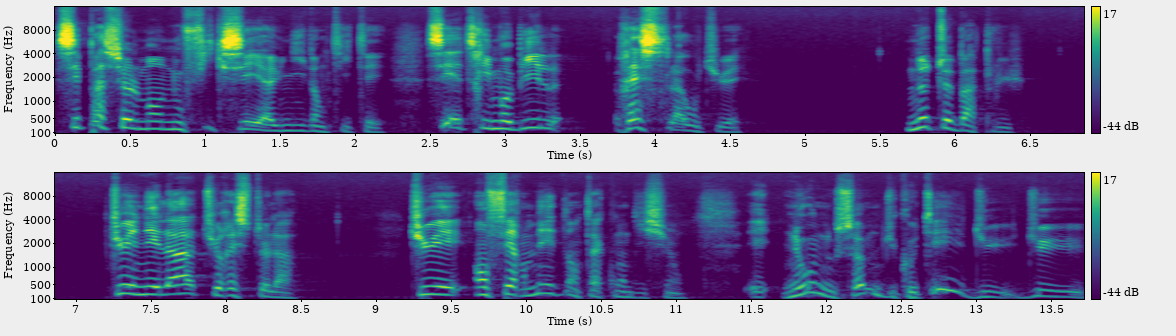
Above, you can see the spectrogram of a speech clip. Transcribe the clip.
c'est pas seulement nous fixer à une identité, c'est être immobile, reste là où tu es ne te bats plus. Tu es né là, tu restes là. Tu es enfermé dans ta condition. Et nous, nous sommes du côté de,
